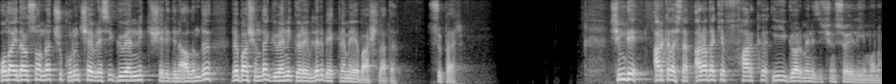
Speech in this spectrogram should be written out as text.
Olaydan sonra çukurun çevresi güvenlik şeridine alındı ve başında güvenlik görevlileri beklemeye başladı. Süper. Şimdi arkadaşlar aradaki farkı iyi görmeniz için söyleyeyim onu.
